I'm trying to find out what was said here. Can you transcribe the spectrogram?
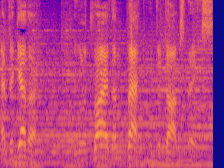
And together, we will drive them back into dark space.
